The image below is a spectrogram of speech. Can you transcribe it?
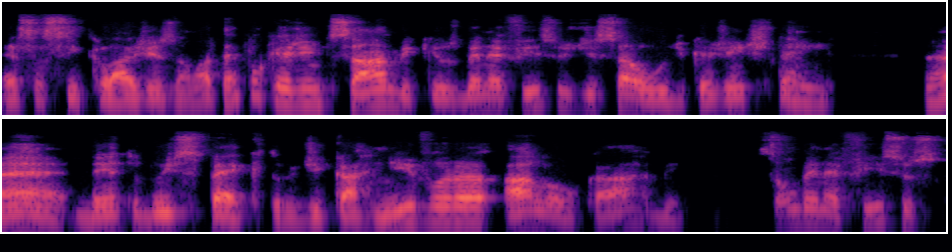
essas ciclagens, não. Até porque a gente sabe que os benefícios de saúde que a gente tem né, dentro do espectro de carnívora a low carb são benefícios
